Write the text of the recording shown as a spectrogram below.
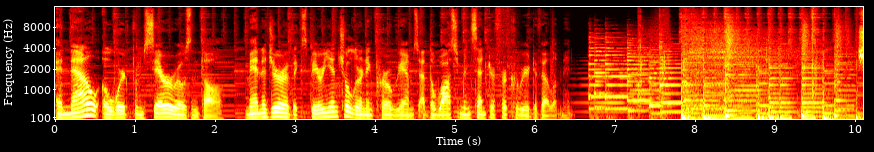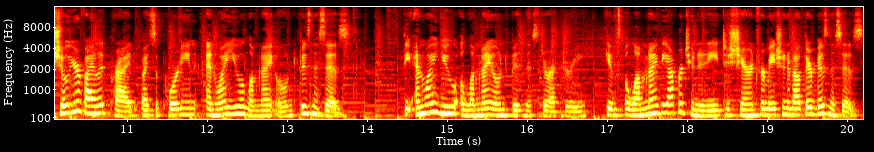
And now, a word from Sarah Rosenthal, Manager of Experiential Learning Programs at the Wasserman Center for Career Development. Show your Violet Pride by supporting NYU alumni owned businesses. The NYU Alumni Owned Business Directory gives alumni the opportunity to share information about their businesses.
